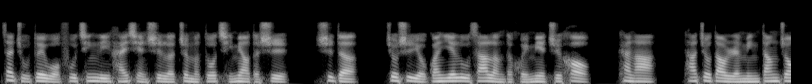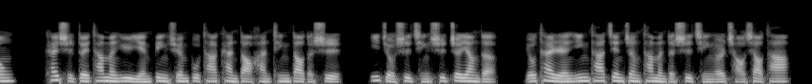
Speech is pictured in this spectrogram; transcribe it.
在主对我父亲里还显示了这么多奇妙的事。是的，就是有关耶路撒冷的毁灭之后，看啊。他就到人民当中，开始对他们预言，并宣布他看到和听到的事。一九事情是这样的：犹太人因他见证他们的事情而嘲笑他，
